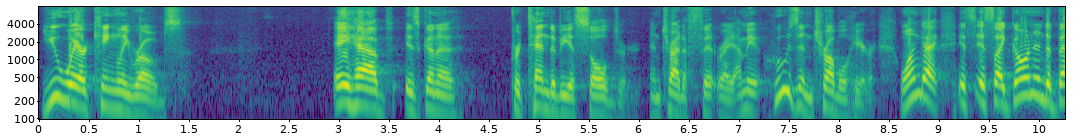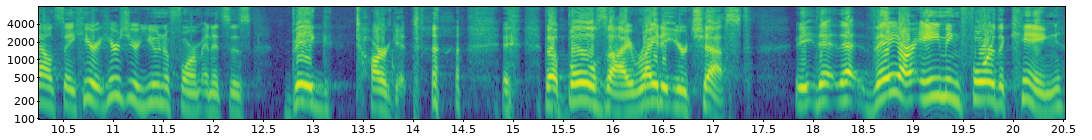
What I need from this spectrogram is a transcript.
you wear kingly robes. Ahab is going to pretend to be a soldier and try to fit right. I mean, who's in trouble here? One guy, it's, it's like going into battle and say, Here, here's your uniform, and it's this big target, the bullseye right at your chest. They are aiming for the king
